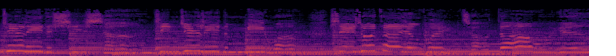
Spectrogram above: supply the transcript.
距离的欣赏，近距离的迷惘。太阳会找到月亮？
